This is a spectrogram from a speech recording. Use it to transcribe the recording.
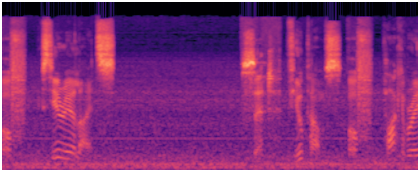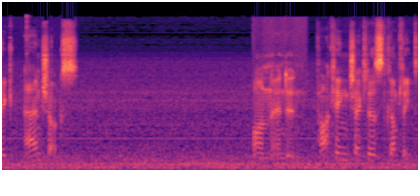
Off. Exterior lights. Set. Fuel pumps. Off. Parking brake and shocks. On and in. Parking checklist complete.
